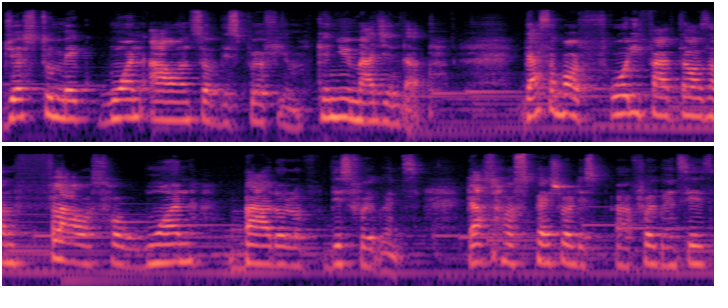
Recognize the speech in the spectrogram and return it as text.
just to make one ounce of this perfume. Can you imagine that that's about 45,000 flowers for one bottle of this fragrance that's how special this uh, fragrance is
